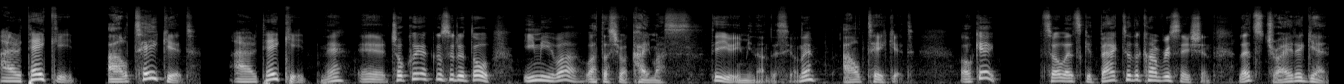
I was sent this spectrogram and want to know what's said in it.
I'll take it. I'll take it. I'll take it. ね、えー直訳すると意味は私は買いますっていう意味なんですよね。I'll take it. Okay, so let's get back to the conversation. Let's try it again.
